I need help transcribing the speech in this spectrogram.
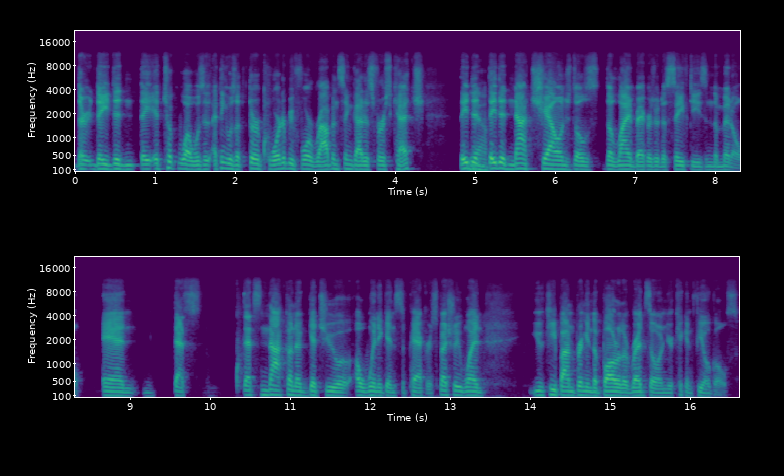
They're, they didn't they it took what was it? I think it was a third quarter before Robinson got his first catch. They did yeah. they did not challenge those the linebackers or the safeties in the middle. And that's that's not going to get you a, a win against the Packers, especially when you keep on bringing the ball to the red zone and you're kicking field goals.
